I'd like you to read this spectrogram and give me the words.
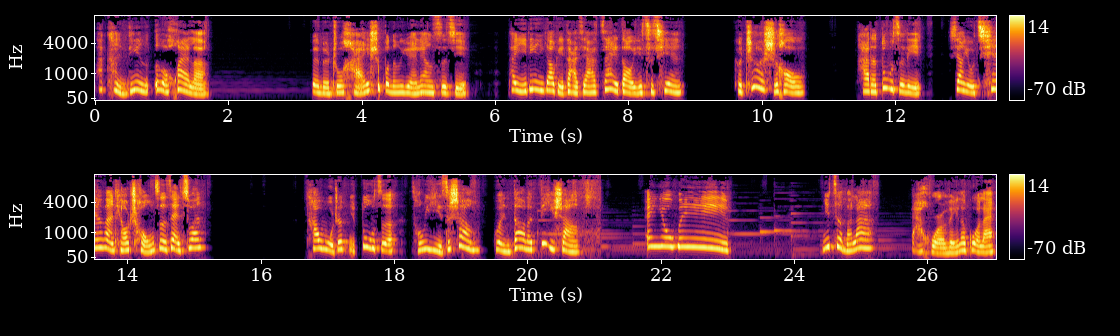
他肯定饿坏了。笨笨猪还是不能原谅自己，他一定要给大家再道一次歉。可这时候，他的肚子里像有千万条虫子在钻。他捂着肚子。从椅子上滚到了地上，哎呦喂！你怎么啦？大伙儿围了过来。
